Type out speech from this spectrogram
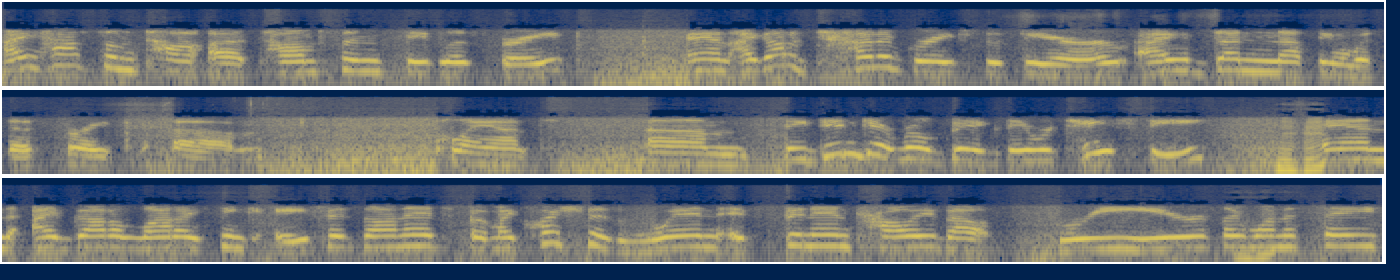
I have some uh, Thompson seedless grapes, and I got a ton of grapes this year. I have done nothing with this grape um, plant. Um, they didn't get real big. They were tasty, and I've got a lot, I think, aphids on it. But my question is, when it's been in probably about three years, I want to say.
